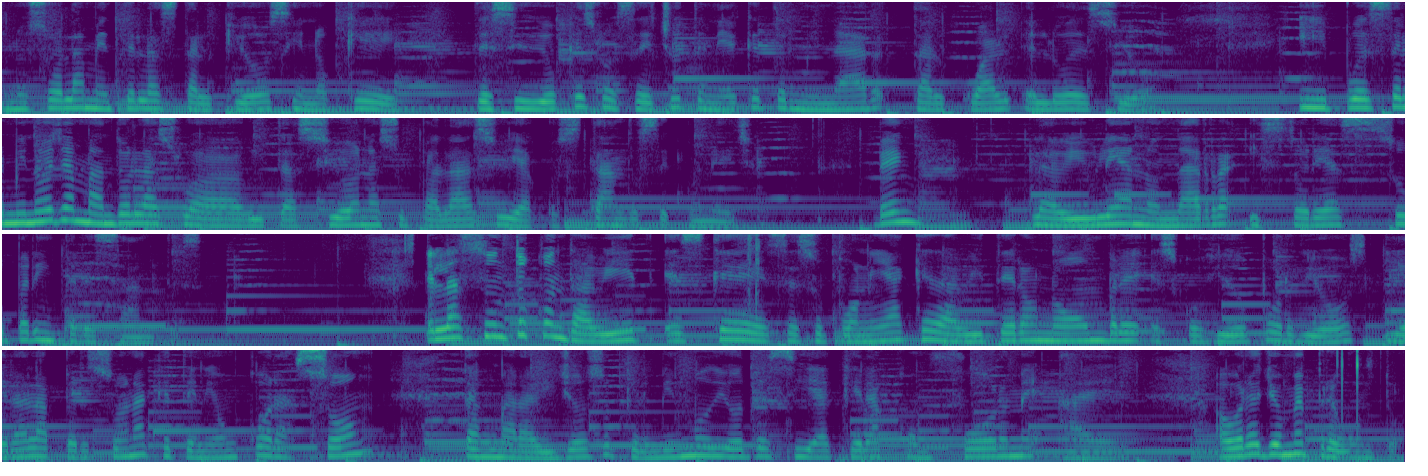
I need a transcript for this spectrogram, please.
no solamente la stalkeó, sino que decidió que su acecho tenía que terminar tal cual él lo deseó. Y pues terminó llamándola a su habitación, a su palacio y acostándose con ella. Ven, la Biblia nos narra historias súper interesantes. El asunto con David es que se suponía que David era un hombre escogido por Dios y era la persona que tenía un corazón tan maravilloso que el mismo Dios decía que era conforme a él. Ahora yo me pregunto,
